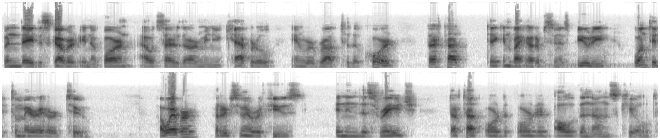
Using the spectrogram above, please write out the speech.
When they discovered in a barn outside the Armenian capital and were brought to the court, Trdat, taken by Ripsime's beauty, wanted to marry her too. However, Ripsime refused, and in this rage, Trdat ordered all the nuns killed.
